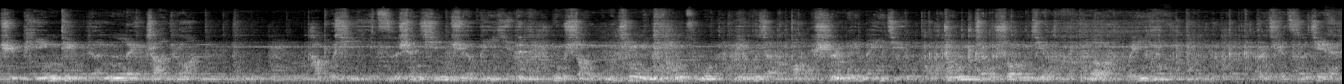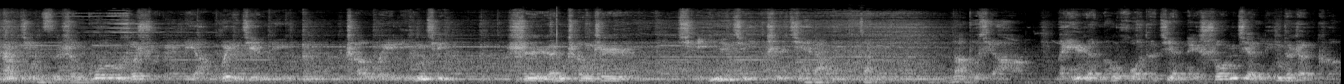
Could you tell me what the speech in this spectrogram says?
去平定人类战乱。他不惜以自身心血为引，用上古精灵王族留下的宝石为媒介，终将双剑合二为一。而且此剑竟滋生光和水两位剑灵，灵器，世人称之奇迹之剑。那不想，没人能获得剑内双剑灵的认可，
